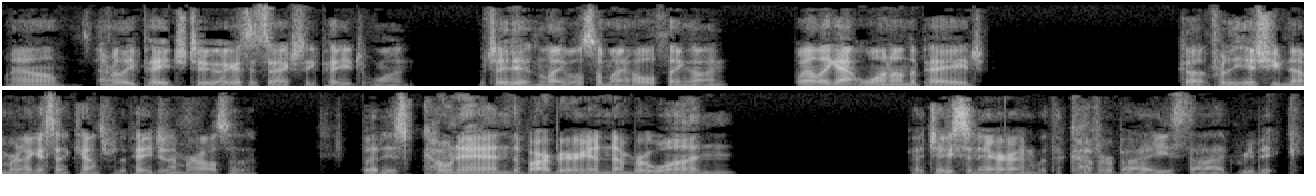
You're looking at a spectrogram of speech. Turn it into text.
Well, it's not really page two. I guess it's actually page one, which I didn't label. So my whole thing on. Well, they got one on the page for the issue number, and I guess that counts for the page number also. But is Conan the Barbarian number one by Jason Aaron with a cover by Esad Ribic.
